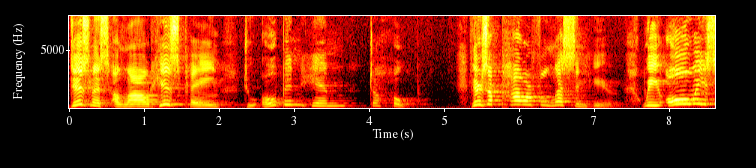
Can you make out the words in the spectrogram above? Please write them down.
Dismas allowed his pain to open him to hope. There's a powerful lesson here. We always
